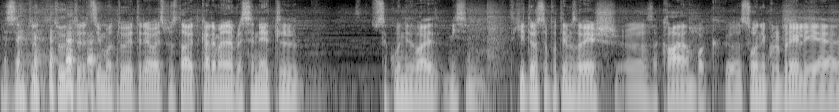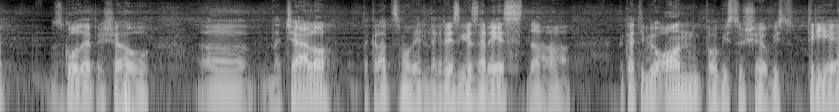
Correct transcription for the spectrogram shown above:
Mislim, tudi, tudi recimo, tu je treba izpostaviti, kar je mene presenetilo. Sekundi 20, mislim, hitro se potem zaveš, uh, zakaj, ampak uh, Sony Colbrelli je zgodaj prišel uh, na čelo. Takrat smo vedeli, da gre res, gre za res. Da, takrat je bil on, pa v bistvu še v bistvu trije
